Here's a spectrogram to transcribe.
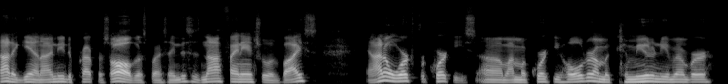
not again. I need to preface all of this by saying this is not financial advice, and I don't work for Quirkies. Um, I'm a Quirky holder. I'm a community member.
